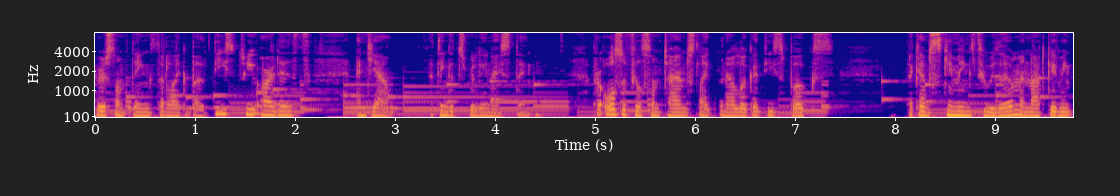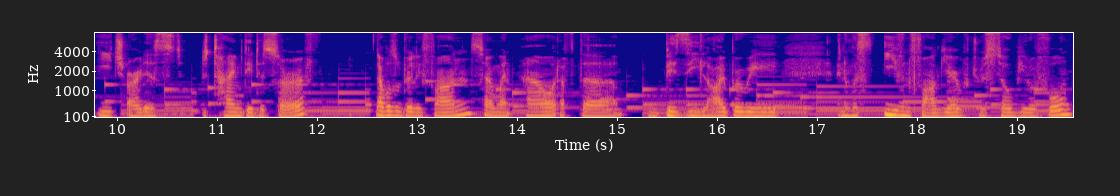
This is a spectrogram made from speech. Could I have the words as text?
Here's some things that I like about these three artists. And yeah, I think it's really nice thing. But I also feel sometimes like when I look at these books, like I'm skimming through them and not giving each artist the time they deserve. That was really fun. So I went out of the busy library and it was even foggier, which was so beautiful.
